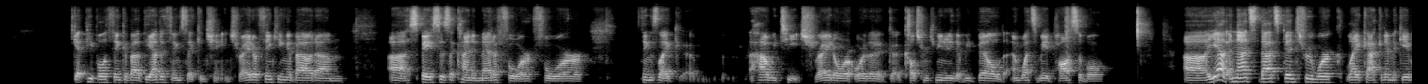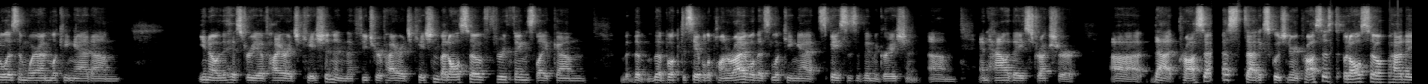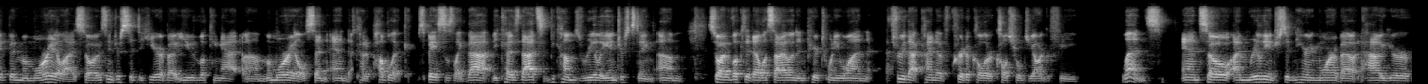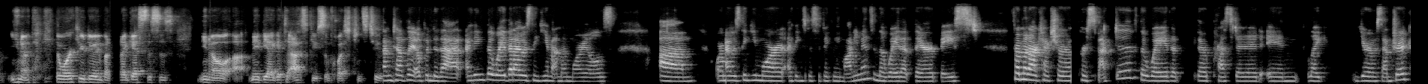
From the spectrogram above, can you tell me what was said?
get people to think about the other things that can change, right? Or thinking about um, uh, space as a kind of metaphor for things like uh, how we teach, right? Or, or the culture and community that we build and what's made possible. Uh, yeah, and that's that's been through work like academic ableism, where I'm looking at um, you know the history of higher education and the future of higher education but also through things like um, the, the book disabled upon arrival that's looking at spaces of immigration um, and how they structure uh, that process, that exclusionary process, but also how they've been memorialized. So I was interested to hear about you looking at um, memorials and, and kind of public spaces like that, because that becomes really interesting. Um, so I've looked at Ellis Island and Pier 21 through that kind of critical or cultural geography lens and so i'm really interested in hearing more about how you're you know the work you're doing but i guess this is you know uh, maybe i get to ask you some questions too. I'm definitely open to that. I think the way that i was thinking about memorials um, or i was thinking more i think specifically monuments and the way that they're based from an architectural perspective the way that they're precedented in like eurocentric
